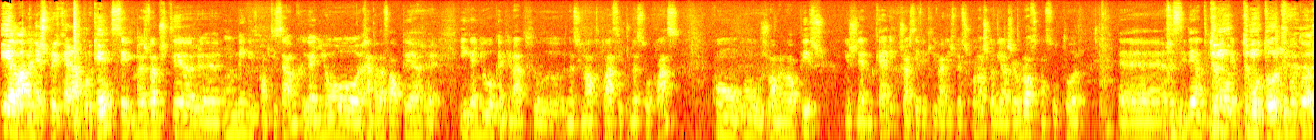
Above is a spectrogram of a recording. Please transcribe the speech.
ele amanhã explicará porquê. Sim, mas vamos ter eh, um mini de competição que ganhou a rampa da Valperre e ganhou o Campeonato Nacional de Clássicos na sua classe, com o João Manuel Pires, engenheiro mecânico, já esteve aqui várias vezes connosco, aliás é o nosso consultor uh, residente de, mo de motor. De motor.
